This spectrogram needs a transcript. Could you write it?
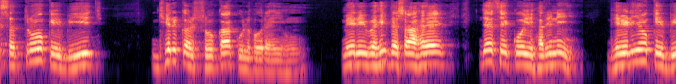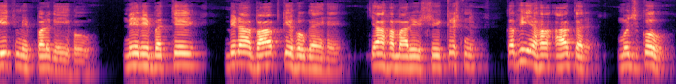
शत्रुओं के बीच घिर कर शोकाकुल हो रही हूँ। मेरी वही दशा है, जैसे कोई हरिणी भेड़ियों के बीच में पड़ गई हो। मेरे बच्चे बिना बाप के हो गए हैं। क्या हमारे श्री कृष्ण कभी यहाँ आकर मुझको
